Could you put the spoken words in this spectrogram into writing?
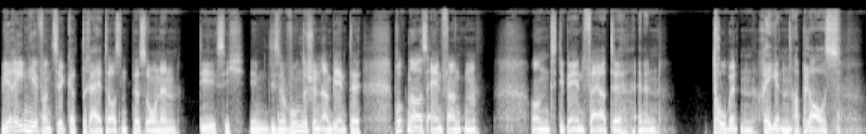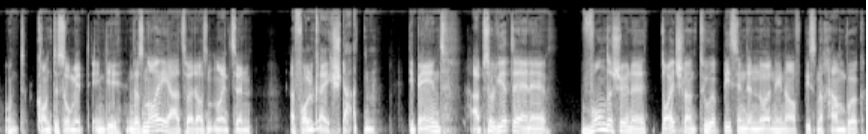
Wir reden hier von circa 3000 Personen, die sich in diesem wunderschönen Ambiente Brucknerhaus einfanden und die Band feierte einen tobenden, regenden Applaus und konnte somit in, die, in das neue Jahr 2019 erfolgreich starten. Die Band absolvierte eine wunderschöne Deutschland-Tour bis in den Norden hinauf, bis nach Hamburg.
